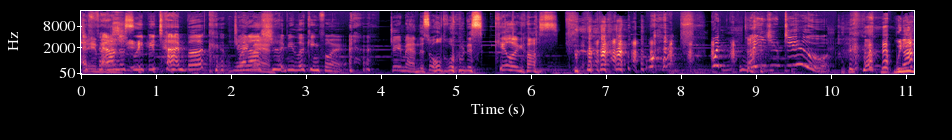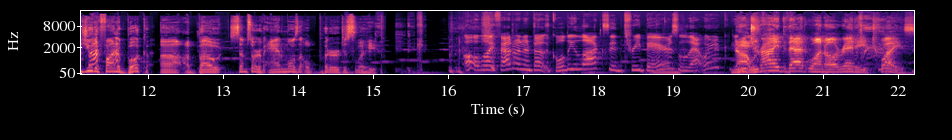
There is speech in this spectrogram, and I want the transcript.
I J-Man. found a Sleepy Time book. What else should I be looking for? J-Man, this old woman is killing us. what, what What did you do? We need you to find a book uh, about some sort of animals that will put her to sleep. Oh, well, I found one about Goldilocks and three bears. Will that work? No, we we, tried that one already twice.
